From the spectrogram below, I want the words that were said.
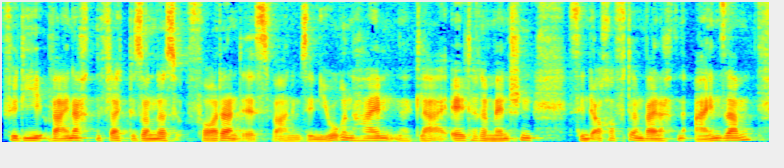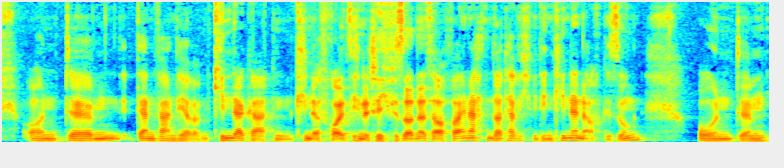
für die Weihnachten vielleicht besonders fordernd ist. Waren im Seniorenheim, na klar, ältere Menschen sind auch oft an Weihnachten einsam. Und ähm, dann waren wir beim Kindergarten. Kinder freuen sich natürlich besonders auf Weihnachten. Dort habe ich mit den Kindern auch gesungen. Und ähm,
